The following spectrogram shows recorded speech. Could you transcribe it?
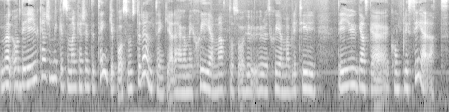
Men, och det är ju kanske mycket som man kanske inte tänker på som student, tänker jag. Det här med schemat och så, hur, hur ett schema blir till. Det är ju ganska komplicerat.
